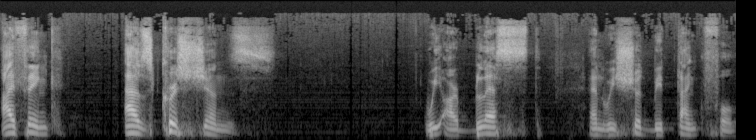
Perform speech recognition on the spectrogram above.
I think as Christians, we are blessed and we should be thankful.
